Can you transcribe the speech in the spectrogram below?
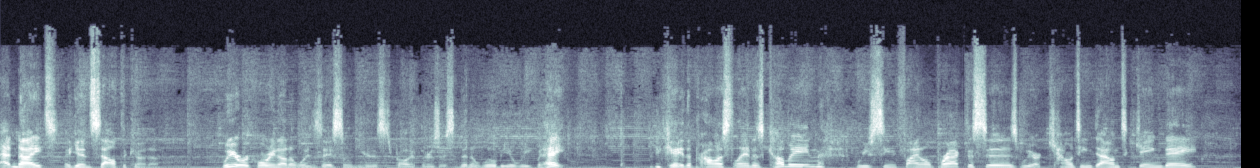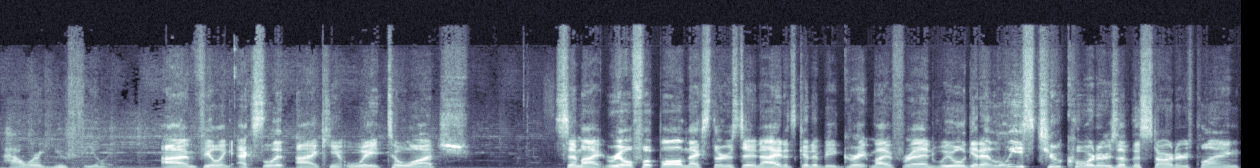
at night against South Dakota. We are recording on a Wednesday, so when you hear this, is probably Thursday, so then it will be a week. But hey, BK, the promised land is coming. We've seen final practices. We are counting down to game day. How are you feeling? I'm feeling excellent. I can't wait to watch semi real football next Thursday night. It's going to be great, my friend. We will get at least two quarters of the starters playing,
